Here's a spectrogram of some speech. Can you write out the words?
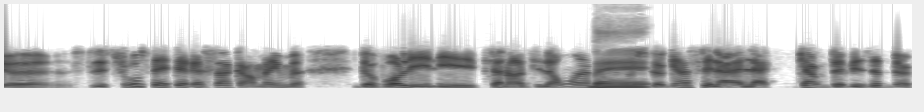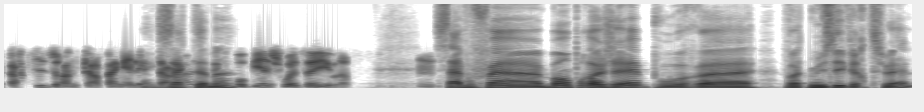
euh, je trouve que c'est intéressant quand même de voir les... les ça en dit long. Hein, Ben- Un slogan, c'est la, la carte de visite d'un parti durant une campagne électorale. Exactement. Il faut bien le choisir. Là. Ça vous fait un bon projet pour euh, votre musée virtuel?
